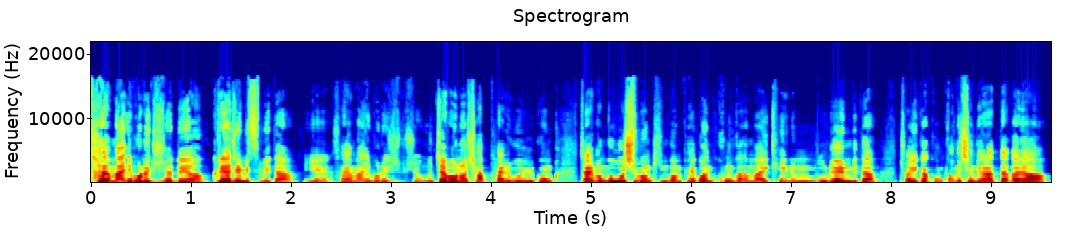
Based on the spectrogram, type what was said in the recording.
사연 많이 보내주셔야 돼요. 그래야 재밌습니다. 예, 사연 많이 보내주십시오. 문자번호 샵 #8910 짧은 거 50원, 긴 건 100원, 콩과 마이케이는 무료입니다. 저희가 꼼꼼히 챙겨놨다가요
